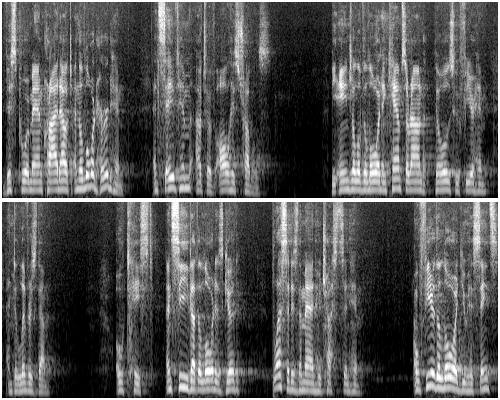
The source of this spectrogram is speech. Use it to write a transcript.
This poor man cried out, and the Lord heard him and saved him out of all his troubles. The angel of the Lord encamps around those who fear him and delivers them. O taste and see that the Lord is good. Blessed is the man who trusts in him. O fear the Lord, you his saints.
